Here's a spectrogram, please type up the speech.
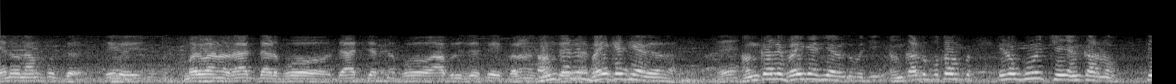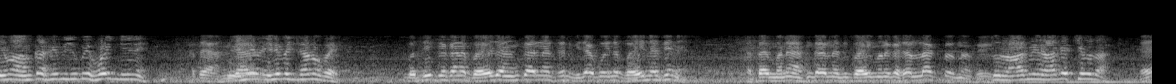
એનું નામ પૂછ? મરવાનો રાત દાડ ભો જાત નો ભો આબરું જશે અહંકાર ને ભય ક્યાંથી આવ્યો અહંકાર ને ભય ક્યાંથી આવ્યો પછી? અહંકાર તો પોતાનો એનો ગુણ જ છે અહંકાર નો તેમાં અહંકારથી બીજું કઈ હોય જ નહીં ને. એને પછી શાનો ભય? બધી પ્રકારના ભય જ અહંકાર ના છે બીજા કોઈને ભય નથી ને. અત્યારે મને અહંકાર નથી. ભય મને કશા લાગતો નથી. તો રાગ ને રાગ જ છે બધા? હે?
